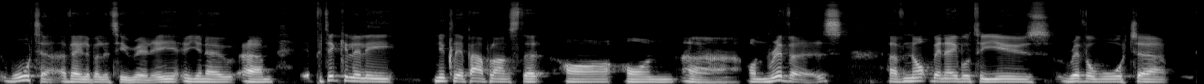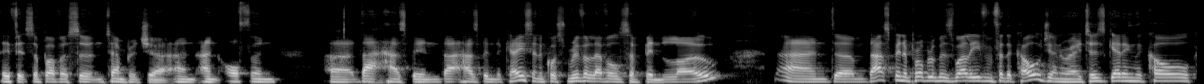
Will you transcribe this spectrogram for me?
water availability, really. You know, um, particularly nuclear power plants that are on uh, on rivers have not been able to use river water if it's above a certain temperature, and and often uh, that has been that has been the case. And of course, river levels have been low, and um, that's been a problem as well, even for the coal generators, getting the coal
